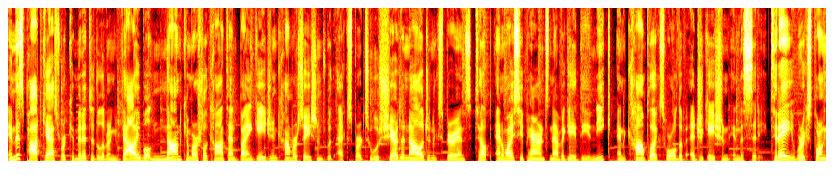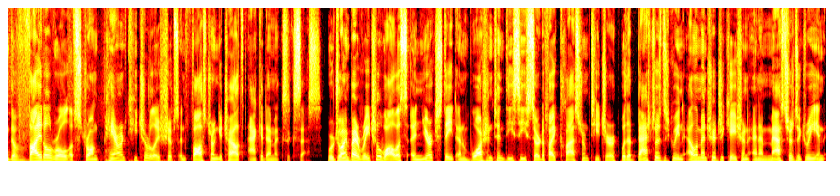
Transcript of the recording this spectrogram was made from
In this podcast, we're committed to delivering valuable, non commercial content by engaging in conversations with experts who will share their knowledge and experience to help NYC parents navigate the unique and complex world of education in the city. Today, we're exploring the vital role of strong parent teacher relationships in fostering a child's academic success. We're joined by Rachel Wallace, a New York State and Washington, D.C. certified classroom teacher with a bachelor's degree in elementary education and a master's degree in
